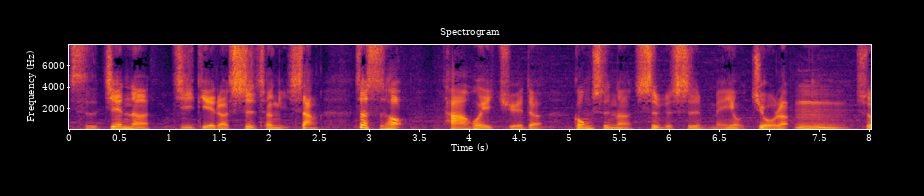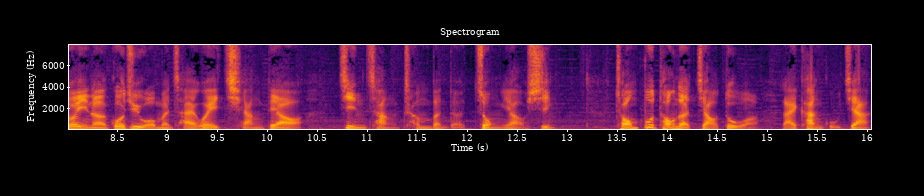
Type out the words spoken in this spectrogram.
时间呢急跌了四成以上，这时候他会觉得公司呢是不是没有救了？嗯，所以呢过去我们才会强调进场成本的重要性，从不同的角度啊来看股价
